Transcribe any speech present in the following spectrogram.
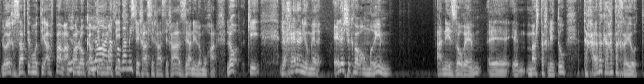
לא אכזבתם אותי אף פעם, אף לא, פעם לא קמתי לא, ואמרתי, סליחה, סליחה, סליחה, זה אני לא מוכן. לא, כי, לכן אני אומר, אלה שכבר אומרים, אני זורם, אה, אה, מה שתחליטו, אתה חייב לקחת אחריות.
